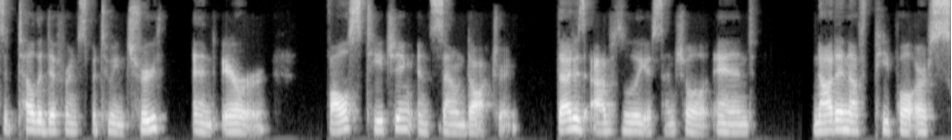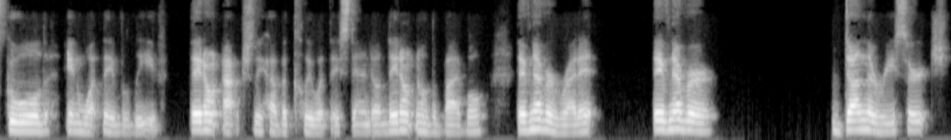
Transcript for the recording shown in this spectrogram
to tell the difference between truth and error, false teaching and sound doctrine. That is absolutely essential. And not enough people are schooled in what they believe. They don't actually have a clue what they stand on. They don't know the Bible. They've never read it. They've never done the research,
